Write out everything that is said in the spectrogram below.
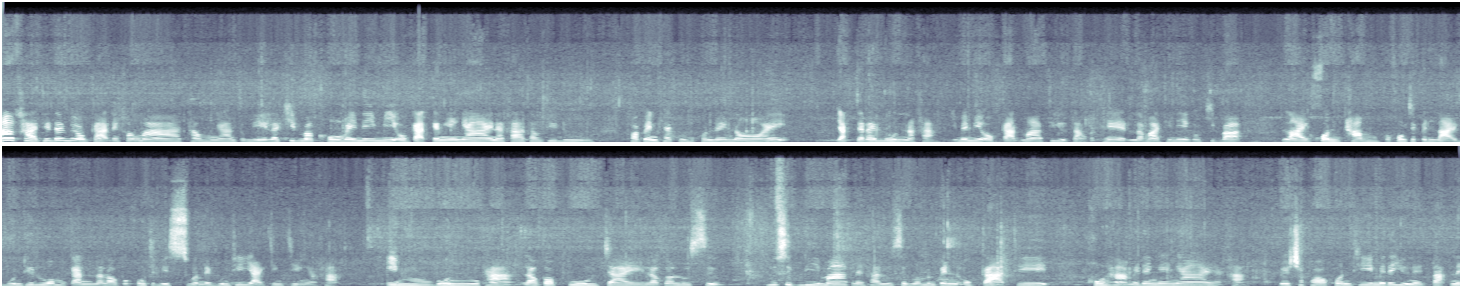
มากค่ะที่ได้มีโอกาสได้เข้ามาทำงานตรงนี้ และคิดว่าคงไม่ได้มีโอกาสกันง่าย ๆนะคะ เท่าที่ดู เพราะเป็นแค่กลุ่มคนน้อยๆอยากจะได้บุญนะคะยังไม่มีโอกาสมากที่อยู่ต่างประเทศ แล้วมาที่นี่ก็คิดว่าหลายคนทำก็คงจะเป็นหลายบุญที่ร่วมกัน แล้วเราก็คงจะมีส่วนในบุญที่ใหญ่จริงๆอะค่ะ อิ่มบุญค่ะ แล้วก็ภูมิใจแล้วก็รู้สึกรู้สึกดีมากเลยค่ะ รู้สึกว่ามันเป็นโอกาสที่ คงหาไม่ได้ง่ายๆอะค่ะ โดยเฉพาะคนที่ไม่ได้อยู่ในตะใน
